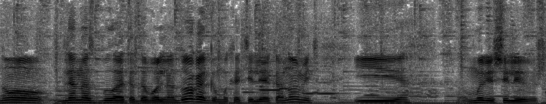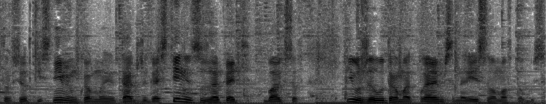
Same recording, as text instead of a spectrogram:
Но для нас было это довольно дорого, мы хотели экономить, и мы решили, что все-таки снимем-ка мы также гостиницу за 5 баксов и уже утром отправимся на рейсовом автобусе.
